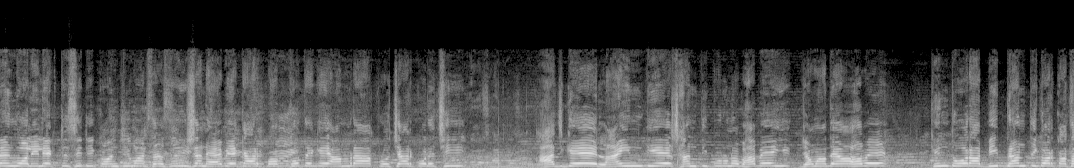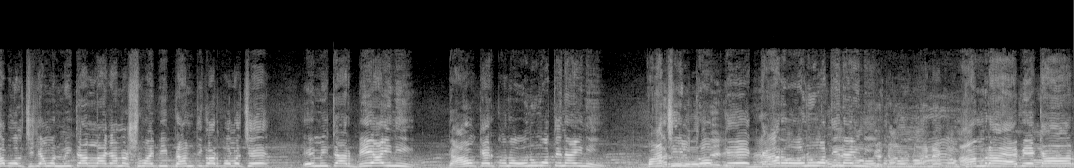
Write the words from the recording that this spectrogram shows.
Bengal electricity consumers association অ্যাবেকার পক্ষ থেকে আমরা প্রচার করেছি। আজকে লাইন দিয়ে শান্তিপূর্ণভাবেই জমা দেওয়া হবে। কিন্তু ওরা বিভ্রান্তিকর কথা বলছে যেমন মিটার লাগানোর সময় বিভ্রান্তিকর বলেছে এ মিটার বেআইনি গ্রাহকের কোনো অনুমতি নেয়নি। পাঁচিল টোপকে কারও অনুমতি নেয়নি। আমরা অ্যাবেকার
